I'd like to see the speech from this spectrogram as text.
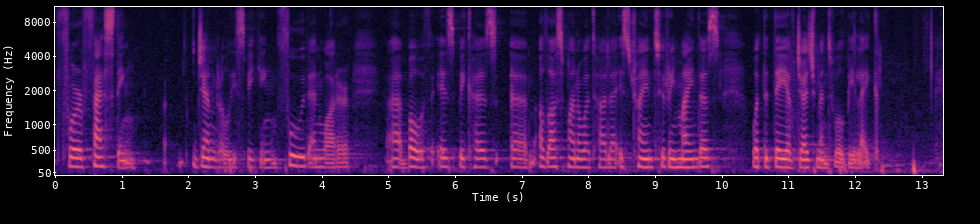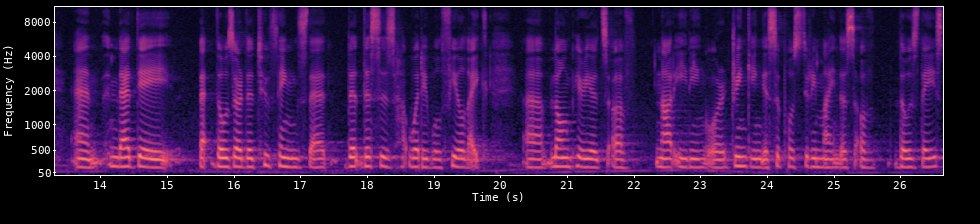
for fasting, generally speaking, food and water, uh, both, is because um, Allah subhanahu wa ta'ala is trying to remind us what the day of judgment will be like. And in that day, that those are the two things that, that this is what it will feel like. Uh, long periods of not eating or drinking is supposed to remind us of those days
